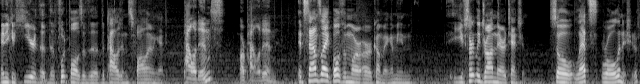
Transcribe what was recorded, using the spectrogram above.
And you can hear the the footfalls of the the paladins following it. Paladins or paladin? It sounds like both of them are, are coming. I mean, you've certainly drawn their attention. So let's roll initiative.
